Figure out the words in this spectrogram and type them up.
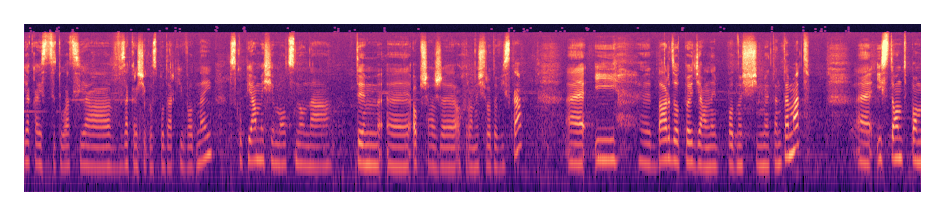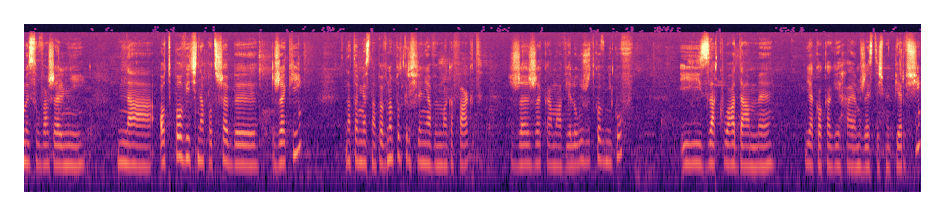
jaka jest sytuacja w zakresie gospodarki wodnej, skupiamy się mocno na tym obszarze ochrony środowiska i bardzo odpowiedzialnie podnosimy ten temat. I stąd pomysł warzelni na odpowiedź na potrzeby rzeki. Natomiast na pewno podkreślenia wymaga fakt, że rzeka ma wielu użytkowników i zakładamy jako KGHM, że jesteśmy pierwsi,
